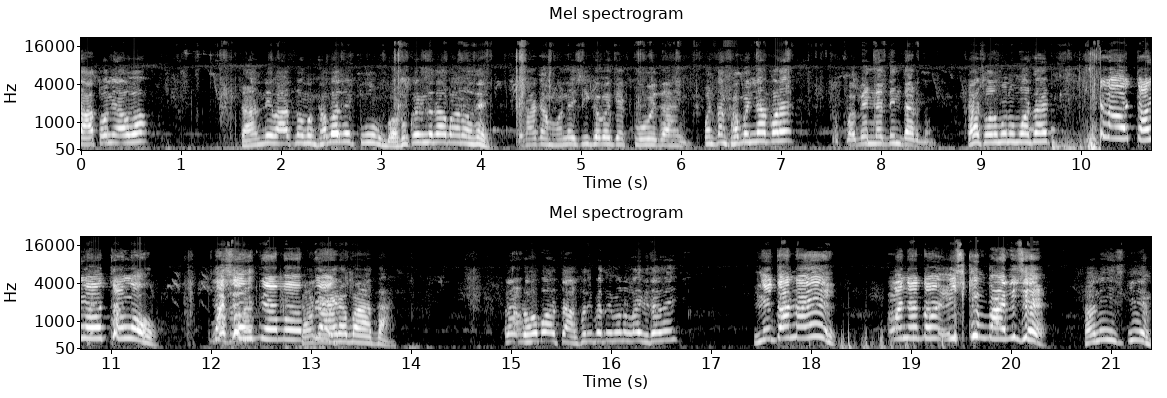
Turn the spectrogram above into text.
જાતો ને આવો. ચાંદની વાતનો મને ખબર છે તું બધું કરીને દાબાનો છે. કાકા મને શી ખબર કે કોઈ જાય પણ તને ખબર ના પડે? તો ખબર નથી ને તાર તો. હા સોનું મનું મોટા ચલો ચલો ચલો. બસો રૂપિયામાં કાકા બે. આયરા બા હતા. એટલે ડોબા ચારસો રૂપિયા તમે મને લઈ લીધા છે. લીધા નહીં. મને તો સ્કીમ પાડી છે. શાની સ્કીમ?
